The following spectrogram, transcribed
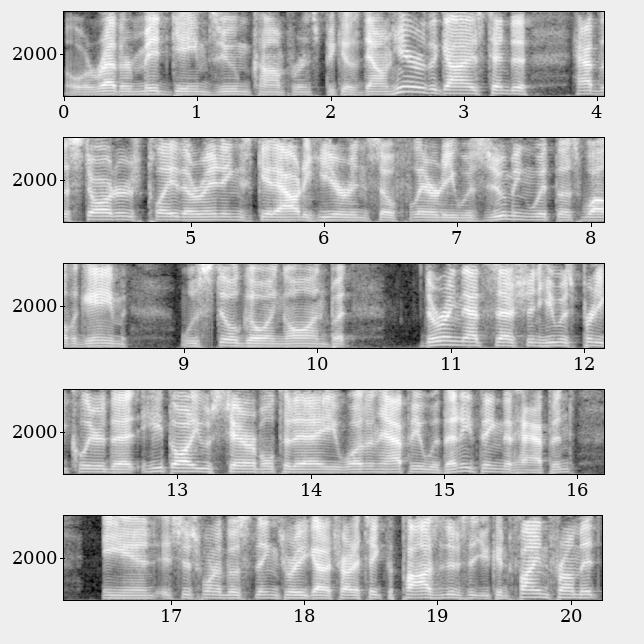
or rather mid game Zoom conference, because down here, the guys tend to have the starters play their innings, get out of here. And so Flaherty was Zooming with us while the game was still going on. But during that session, he was pretty clear that he thought he was terrible today. He wasn't happy with anything that happened. And it's just one of those things where you got to try to take the positives that you can find from it,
